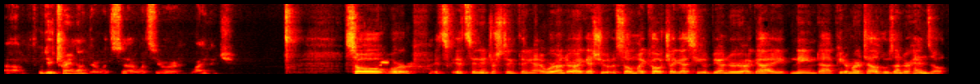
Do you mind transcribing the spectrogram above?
Um, who do you train under? What's uh, what's your lineage? So we're it's it's an interesting thing. We're under, I guess you. So my coach, I guess he would be under a guy named uh, Peter Martell, who's under Renzo.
